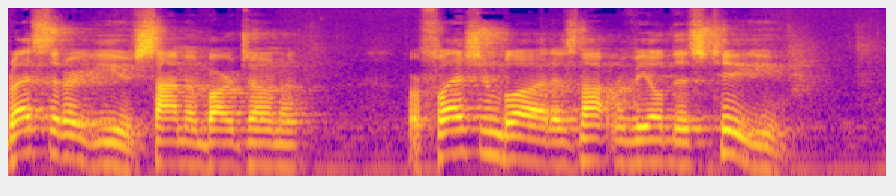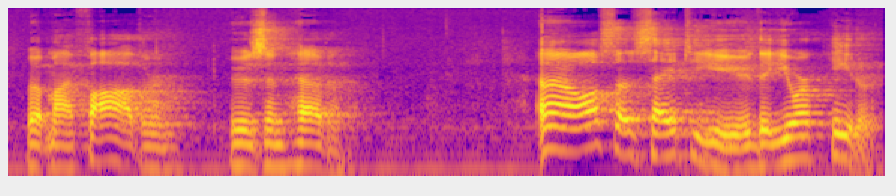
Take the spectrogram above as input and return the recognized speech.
Blessed are you, Simon Barjona, for flesh and blood has not revealed this to you, but my Father who is in heaven. And I also say to you that you are Peter,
